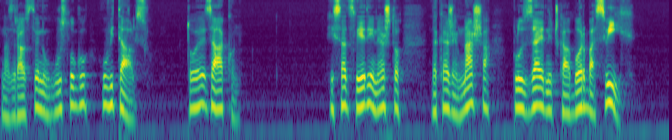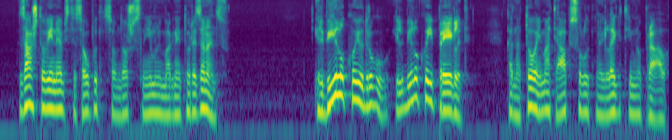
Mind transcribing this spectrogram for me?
na zdravstvenu uslugu u Vitalisu. To je zakon. I sad slijedi nešto, da kažem, naša plus zajednička borba svih. Zašto vi ne biste sa uputnicom došli snimili magnetnu rezonancu? Ili bilo koju drugu, ili bilo koji pregled, kad na to imate apsolutno i legitimno pravo.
